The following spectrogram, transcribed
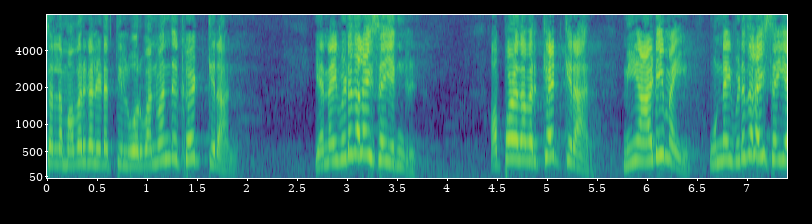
செல்லம் அவர்களிடத்தில் ஒருவன் வந்து கேட்கிறான் என்னை விடுதலை செய்யுங்கள். அப்பொழுது அவர் கேட்கிறார் நீ அடிமை உன்னை விடுதலை செய்ய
